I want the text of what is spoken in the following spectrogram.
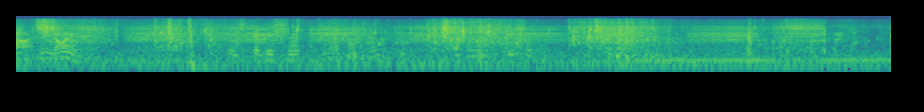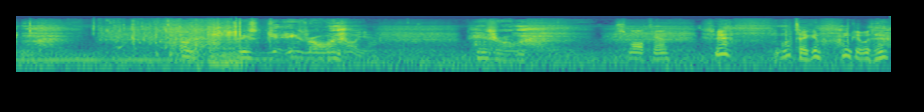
I didn't go. It's good decent. You got a full tail? That's decent. Oh, yeah. He's, he's rolling. Oh yeah. He's rolling. Small tin. So, yeah, I'll take him. I'm good with him.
